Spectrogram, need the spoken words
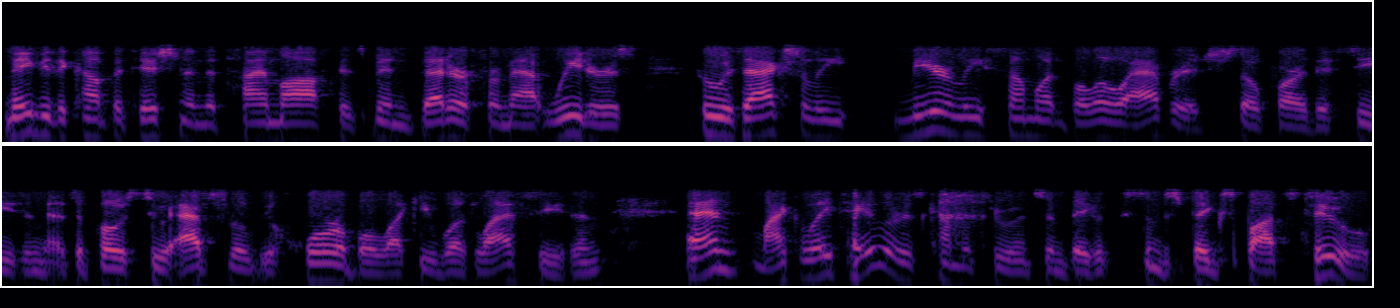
Maybe the competition and the time off has been better for Matt Wieters, who is actually merely somewhat below average so far this season, as opposed to absolutely horrible like he was last season. And Michael A. Taylor is coming through in some big some big spots too.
